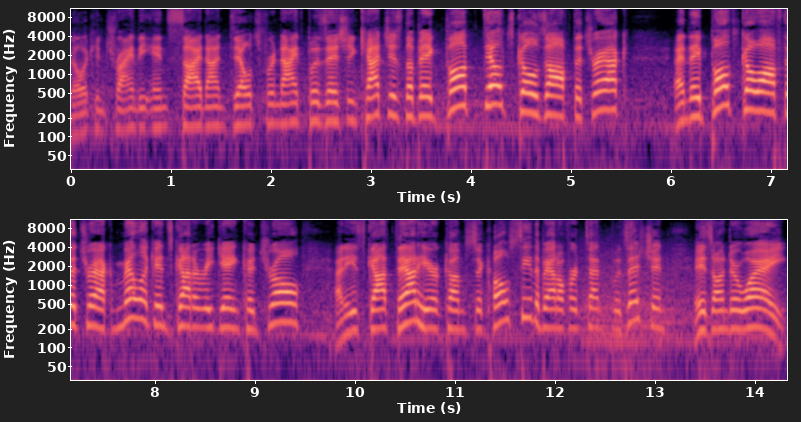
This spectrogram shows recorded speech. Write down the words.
Milliken trying the inside on Diltz for ninth position. Catches the big bump. Diltz goes off the track. and they both go off the track. Milliken's got to regain control, and he's got that. Here comes Sikosi. The battle for 10th position is underway.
